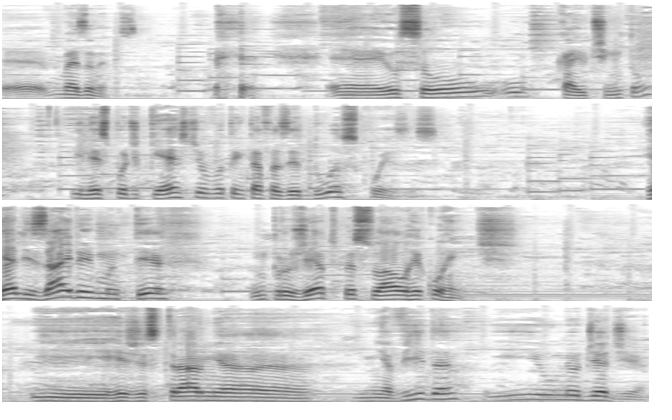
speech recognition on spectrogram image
é, mais ou menos. É, eu sou o Caio Tinton e nesse podcast eu vou tentar fazer duas coisas: realizar e manter um projeto pessoal recorrente e registrar minha, minha vida e o meu dia a dia.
